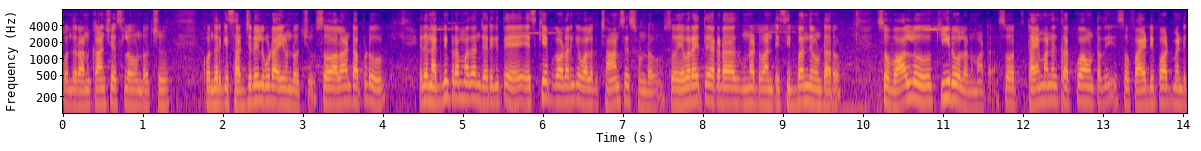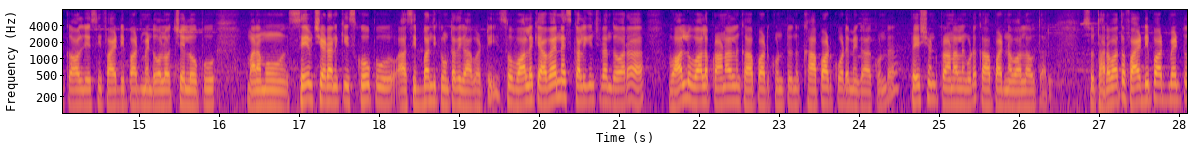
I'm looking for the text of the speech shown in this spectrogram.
కొందరు అన్కాన్షియస్లో ఉండొచ్చు కొందరికి సర్జరీలు కూడా అయి ఉండొచ్చు. సో అలాంటప్పుడు ఏదైనా అగ్ని ప్రమాదం జరిగితే ఎస్కేప్ కావడానికి వాళ్ళకి ఛాన్సెస్ ఉండవు. సో ఎవరైతే అక్కడ ఉన్నటువంటి సిబ్బంది ఉంటారో సో వాళ్ళు కీ రోల్ అనమాట సో టైం అనేది తక్కువ ఉంటుంది. సో ఫైర్ డిపార్ట్మెంట్కి కాల్ చేసి ఫైర్ డిపార్ట్మెంట్ వాళ్ళు వచ్చేలోపు మనము సేవ్ చేయడానికి స్కోపు ఆ సిబ్బందికి ఉంటుంది కాబట్టి సో వాళ్ళకి అవేర్నెస్ కలిగించడం ద్వారా వాళ్ళు వాళ్ళ ప్రాణాలను కాపాడుకుంటు కాపాడుకోవడమే కాకుండా పేషెంట్ ప్రాణాలను కూడా కాపాడిన వాళ్ళు అవుతారు. సో తర్వాత ఫైర్ డిపార్ట్మెంట్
